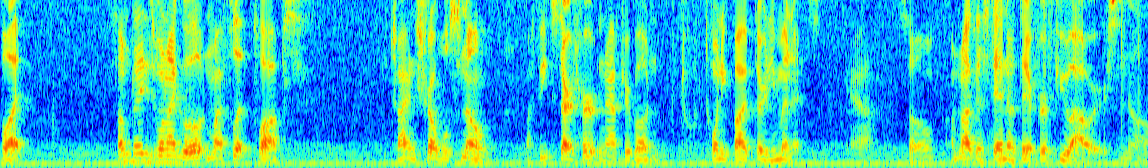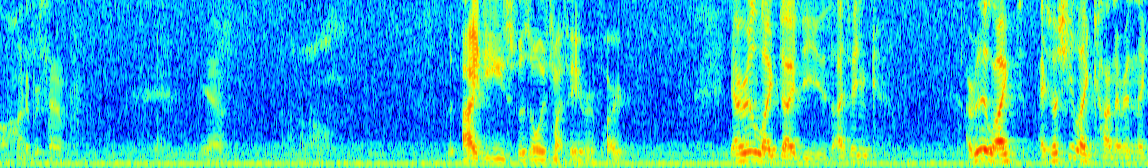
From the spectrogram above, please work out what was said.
But some days when I go out in my flip flops, try and shovel snow, my feet start hurting after about tw- 25, 30 minutes. yeah, So I'm not going to stand out there for a few hours. no, 100%. Yeah. I don't know. The IDs was always my favorite part. Yeah, I really liked IDs. I think I really liked, especially like kind of in the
